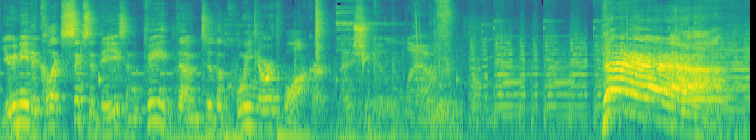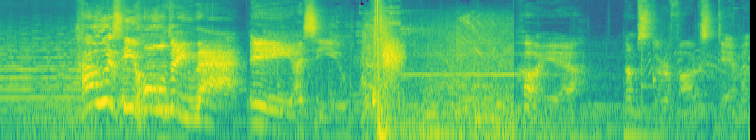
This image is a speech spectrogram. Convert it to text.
You need to collect six of these and feed them to the Queen Earthwalker. Then she can live. Yeah! How is he holding that? Hey, I see you. Oh yeah. I'm Star Fox, damn it.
